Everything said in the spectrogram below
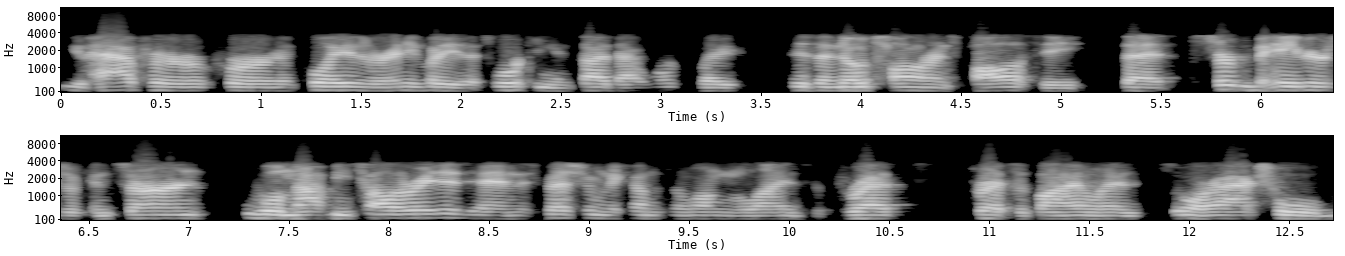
you have for, for employees or anybody that's working inside that workplace is a no tolerance policy that certain behaviors of concern will not be tolerated. And especially when it comes along the lines of threats, threats of violence or actual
